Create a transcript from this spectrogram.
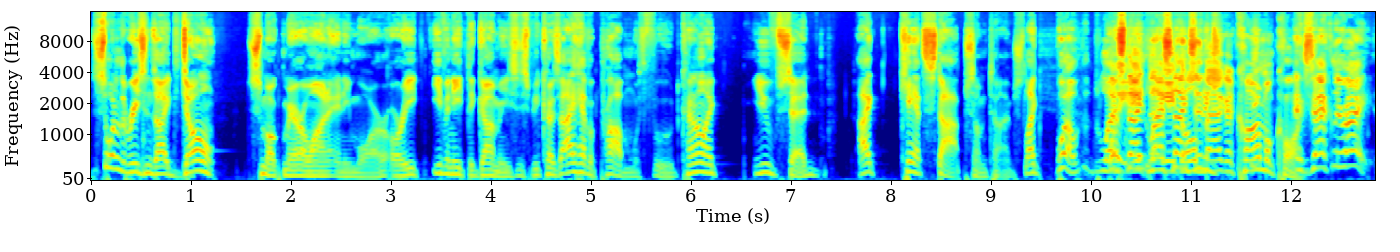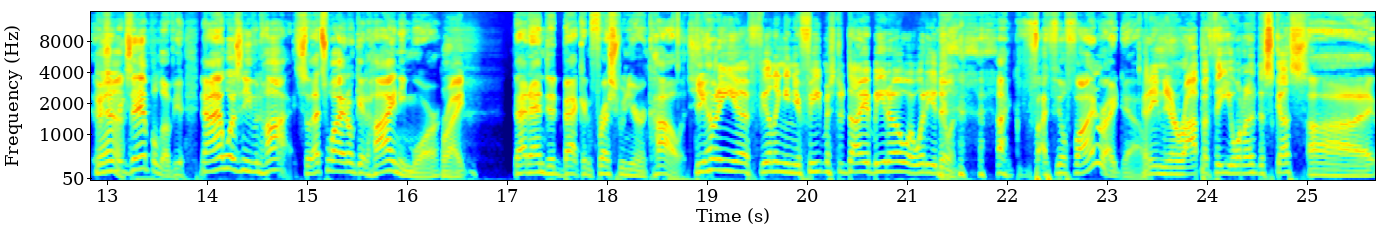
Is one of the reasons I don't smoke marijuana anymore or eat, even eat the gummies is because I have a problem with food. Kind of like you've said, I can't stop sometimes. Like, well, last you night, ate- last you ate the night's whole an bag of caramel corn. Exactly right. There's an example of you. Now, I wasn't even high, so that's why I don't get high anymore. Right. That ended back in freshman year in college. Do you have any uh, feeling in your feet, Mr. Diabito, or what are you doing? I, I feel fine right now. any neuropathy you want to discuss? Uh,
